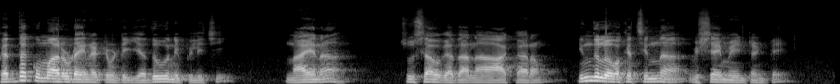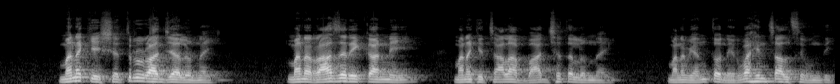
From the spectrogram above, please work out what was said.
పెద్ద కుమారుడైనటువంటి యదువుని పిలిచి నాయన చూశావు కదా నా ఆకారం. ఇందులో ఒక చిన్న విషయం ఏంటంటే మనకి శత్రు రాజ్యాలు ఉన్నాయి మన రాజరికాన్ని మనకి చాలా బాధ్యతలు ఉన్నాయి మనం ఎంతో నిర్వహించాల్సి ఉంది.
